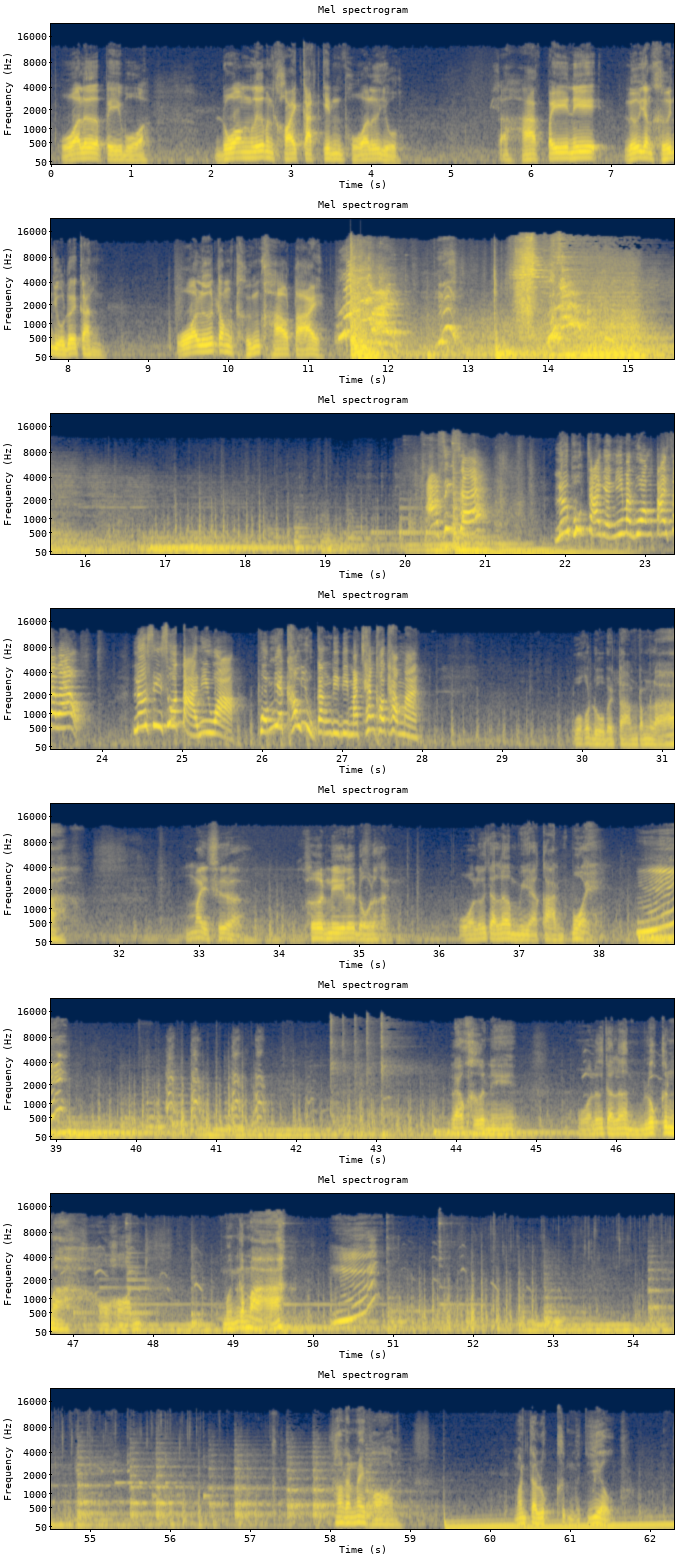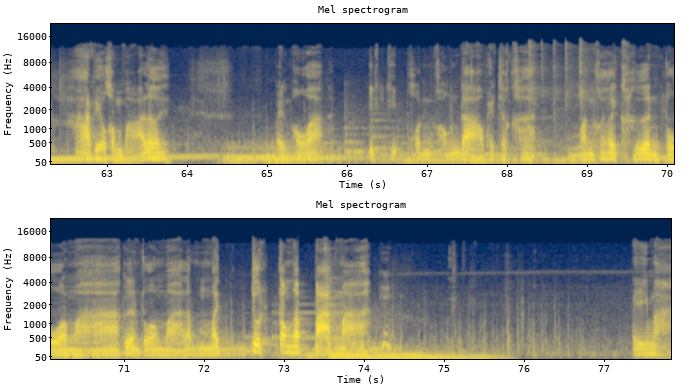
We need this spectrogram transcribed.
ผัวหรือปีวัว ดวงหรือมันคอยกัดกินผัวหรืออยู่ถ้าหากปีนี้ หรือยังขืนอยู่ด้วยกันผัวหรือต้องถึงข่าวตายอาสิงแสหรือพูดจาอย่างนี้มันวองตายซะแล้วหรือซีซัวตายนี่หว่าผัวเมียเขาอยู่กังดีๆ มาแช่งเขาทำไมผัวก็ดูไปตามตำรา ไม่เชื่อ คืนนี้หรือดูแล้วกัน ผัวหรือจะเริ่มมีอาการป่วย หืมแล้วคืนนี้ หัวลือจะเริ่มลุกขึ้นมาห่าหอน เหมือนกับหมา หืมเท่านั้นไม่พอนะมันจะลุกขึ้นมาเยี่ยวท่าเดียวกับหมาเลย เป็นเพราะว่า อิทธิพลของดาวเพชรฆาต มันค่อยๆ เคลื่อนตัวมา เคลื่อนตัวมาแล้วมาหยุดตรงกับปากหมา ปีหมา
